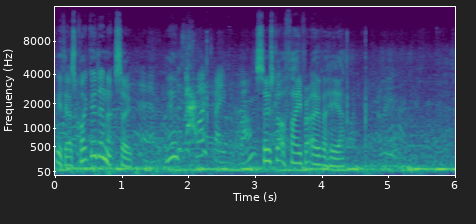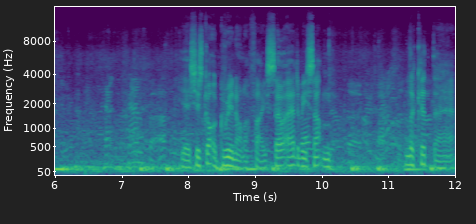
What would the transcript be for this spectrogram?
think that's quite good, isn't it, Sue? Yeah. This is my favourite one. Sue's got a favourite over here. Yeah, she's got a grin on her face, so it had to be something. Look at that.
